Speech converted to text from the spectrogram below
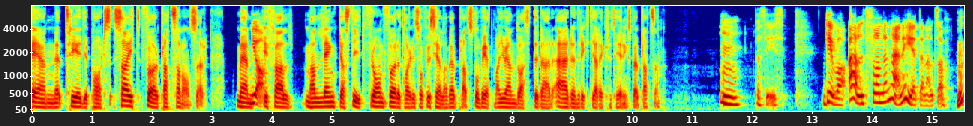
en tredjepartssajt för platsannonser. Men ja. ifall man länkas dit från företagets officiella webbplats, då vet man ju ändå att det där är den riktiga rekryteringswebbplatsen. Mm, precis. Det var allt från den här nyheten alltså. Mm.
